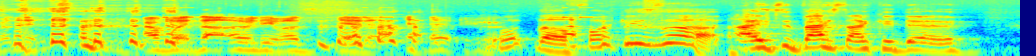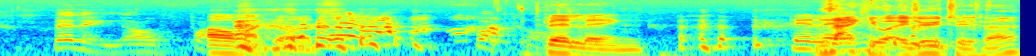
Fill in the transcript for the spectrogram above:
on this, and we're the only ones to get it. What the fuck is that? It's the best I could do. Billing. Oh fuck. Oh my god. Fuck off. Billing. Exactly what he drew to, fair.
